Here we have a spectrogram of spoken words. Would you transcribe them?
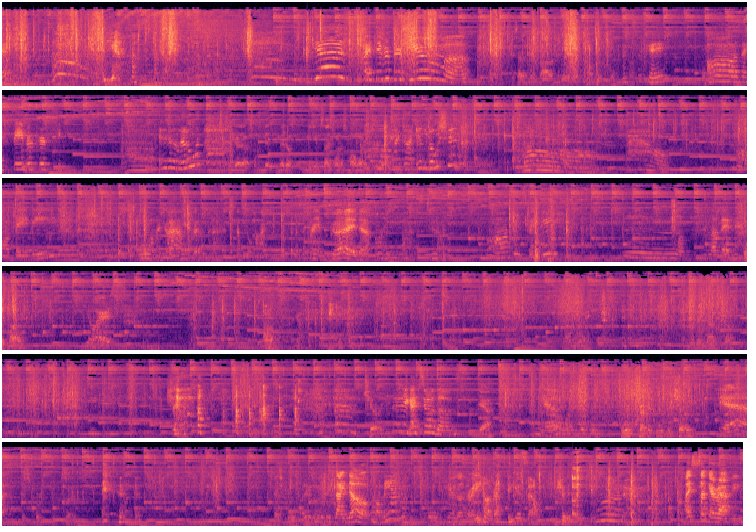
It. yes. yes, my favorite perfume. It's not a big bottle. it's- Okay. Oh, it's my favorite perfume. Oh, and is it a little one? So you got a, a mid, middle, medium-sized one, a small one, and two. Oh my god, and lotion? Mm-hmm. Oh, good. Oh, it's fast too. Oh, thanks, baby. Mm, love it. It's mine. Yours. Oh, Of those. Yeah. Yeah. Oh my goodness. So this perfect food for chili. Yeah. It's for sorry. That's cool. I didn't know they. I know. Oh man. It's cold. Here goes already unwrapping yourself. You should have. I suck at wrapping.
